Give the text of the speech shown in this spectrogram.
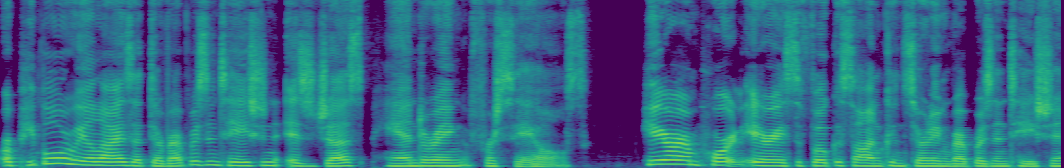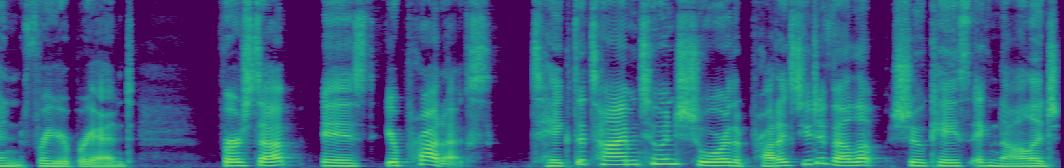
or people will realize that their representation is just pandering for sales. Here are important areas to focus on concerning representation for your brand. First up is your products. Take the time to ensure the products you develop showcase, acknowledge,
